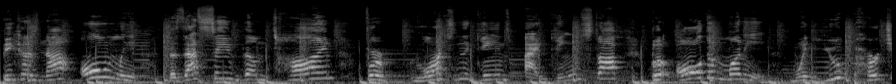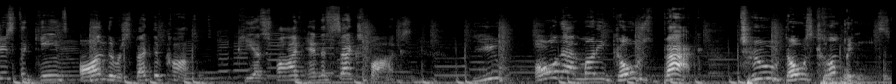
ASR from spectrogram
because not only does that save them time for launching the games at GameStop, but all the money when you purchase the games on the respective consoles, PS5 and the Xbox, you all that money goes back to those companies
